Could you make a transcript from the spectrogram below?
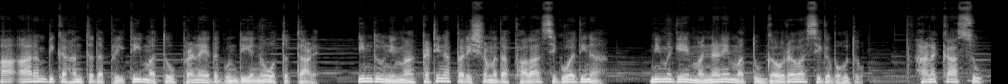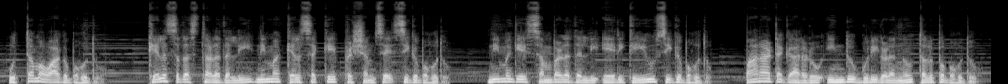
ಆ ಆರಂಭಿಕ ಹಂತದ ಪ್ರೀತಿ ಮತ್ತು ಪ್ರಣಯದ ಗುಂಡಿಯನ್ನು ಒತ್ತುತ್ತಾಳೆ. ಇಂದು ನಿಮ್ಮ ಕಠಿಣ ಪರಿಶ್ರಮದ ಫಲ ಸಿಗುವ ದಿನ. ನಿಮಗೆ ಮನ್ನಣೆ ಮತ್ತು ಗೌರವ ಸಿಗಬಹುದು. ಹಣಕಾಸು ಉತ್ತಮವಾಗಬಹುದು. ಕೆಲಸದ ಸ್ಥಳದಲ್ಲಿ ನಿಮ್ಮ ಕೆಲಸಕ್ಕೆ ಪ್ರಶಂಸೆ ಸಿಗಬಹುದು. ನಿಮಗೆ ಸಂಬಳದಲ್ಲಿ ಏರಿಕೆಯೂ ಸಿಗಬಹುದು. ಮಾರಾಟಗಾರರು ಇಂದು ಗುರಿಗಳನ್ನು ತಲುಪಬಹುದು.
